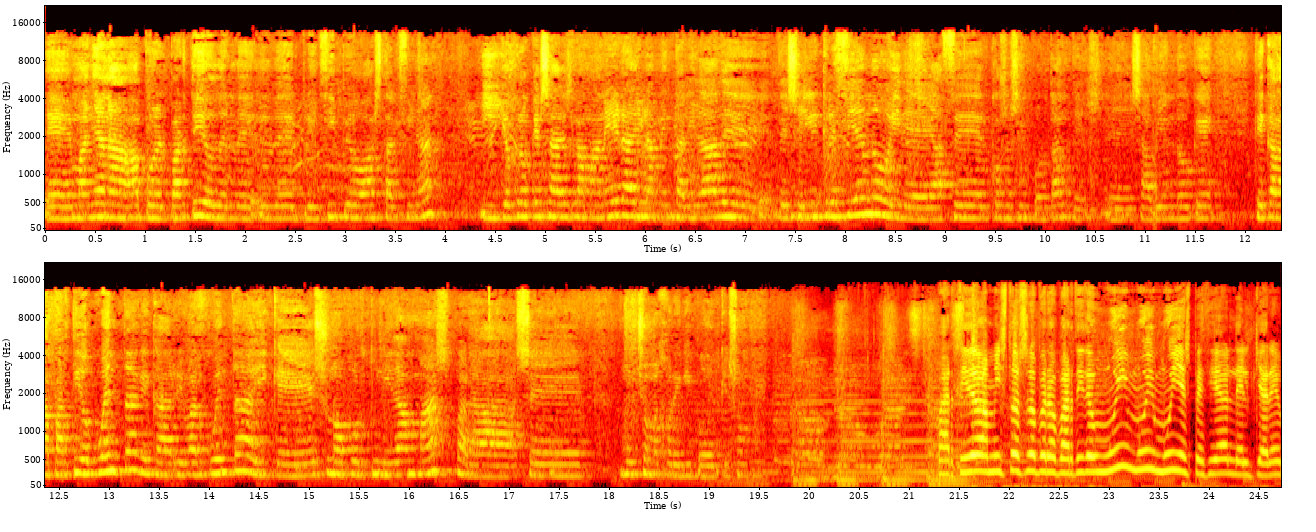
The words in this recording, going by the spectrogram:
eh, mañana a por el partido desde, el principio hasta el final y yo creo que esa es la manera y la mentalidad de, de seguir creciendo y de hacer cosas importantes, eh, sabiendo que, que cada partido cuenta, que cada rival cuenta y que es una oportunidad más para ser mucho mejor equipo del que somos. Partido amistoso, pero partido muy, muy, muy especial del que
